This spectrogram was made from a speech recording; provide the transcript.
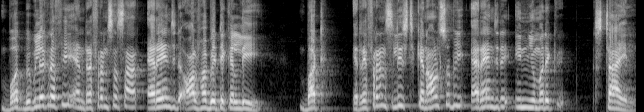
Both bibliography and references are arranged alphabetically, but a reference list can also be arranged in numeric style.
